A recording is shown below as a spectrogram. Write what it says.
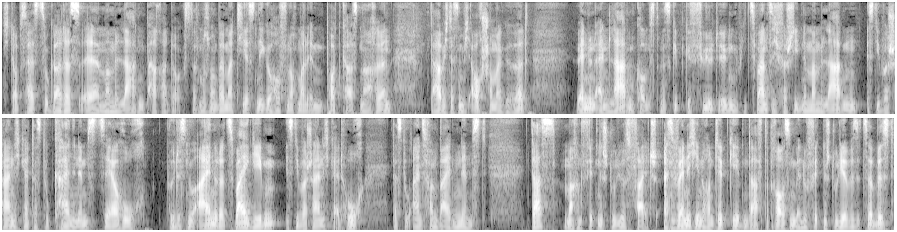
Ich glaube, es heißt sogar das äh, Marmeladenparadox. Das muss man bei Matthias Niggehoff nochmal im Podcast nachhören. Da habe ich das nämlich auch schon mal gehört. Wenn du in einen Laden kommst und es gibt gefühlt irgendwie 20 verschiedene Marmeladen, ist die Wahrscheinlichkeit, dass du keine nimmst, sehr hoch. Würde es nur ein oder zwei geben, ist die Wahrscheinlichkeit hoch, dass du eins von beiden nimmst. Das machen Fitnessstudios falsch. Also wenn ich hier noch einen Tipp geben darf da draußen, wenn du Fitnessstudio-Besitzer bist,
